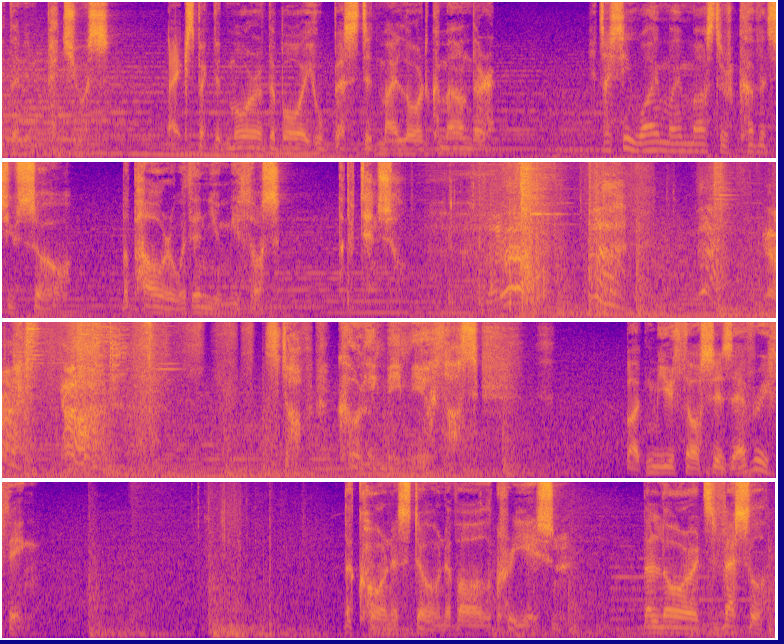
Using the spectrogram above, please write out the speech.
Wild and impetuous. I expected more of the boy who bested my Lord Commander. Yet I see why my master covets you so. The power within you, Mythos. The potential. Stop calling me Mythos. But Mythos is everything. The cornerstone of all creation. The Lord's vessel.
